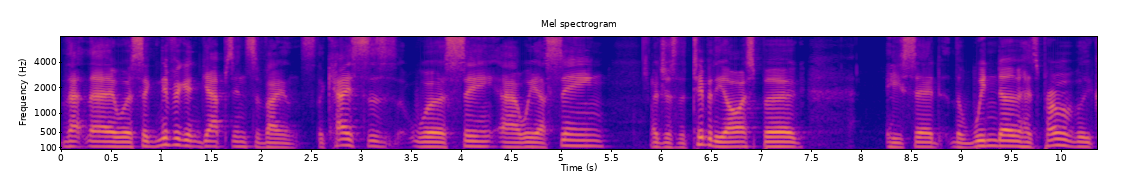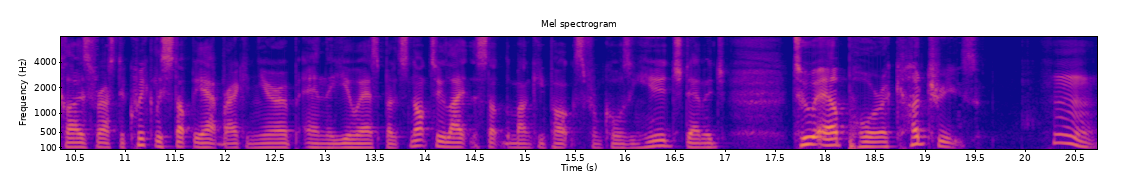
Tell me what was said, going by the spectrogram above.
That there were significant gaps in surveillance. The cases were seeing, uh, we are seeing are just the tip of the iceberg he said the window has probably closed for us to quickly stop the outbreak in Europe and the US, but it's not too late to stop the monkeypox from causing huge damage to our poorer countries. Hmm.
